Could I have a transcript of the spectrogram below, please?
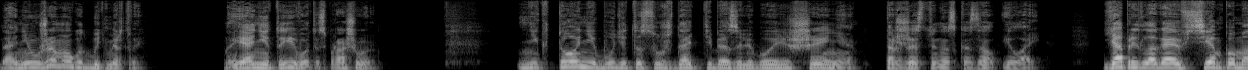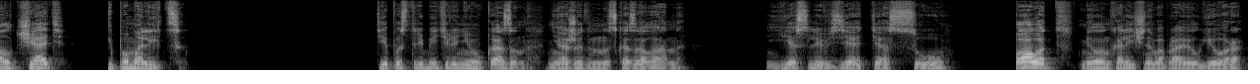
Да они уже могут быть мертвы. Но я не ты, вот и спрашиваю». «Никто не будет осуждать тебя за любое решение», — торжественно сказал Илай. «Я предлагаю всем помолчать и помолиться. «Тип истребителя не указан», — неожиданно сказала Анна. «Если взять осу...» «О, вот!» — меланхолично поправил Геора.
